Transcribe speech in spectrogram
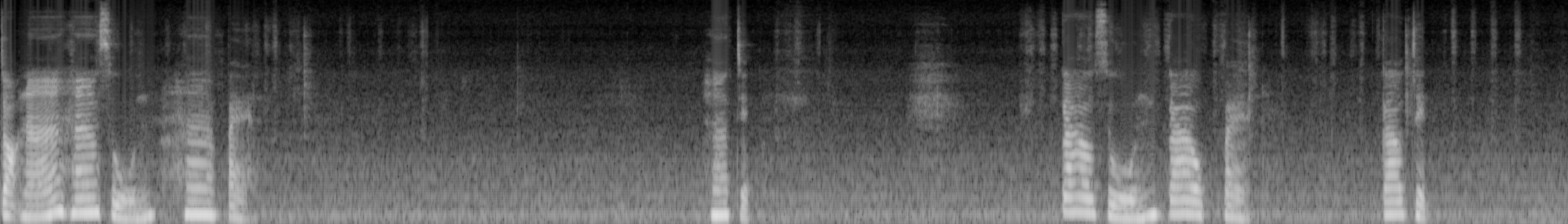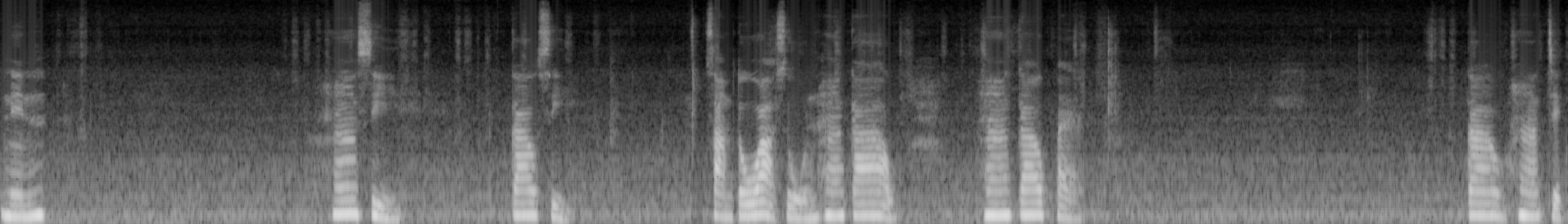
เจาะนะห้าศูนย์ห้าแปดห้าเจ็ดเก้าศูนย์เก้าแปดเก้าเจ็ดเน้น ห้าสี่เก้าสี่สามตัวศูนย์ห้าเก้าห้าเก้าแปดเก้าห้าเจ็ด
